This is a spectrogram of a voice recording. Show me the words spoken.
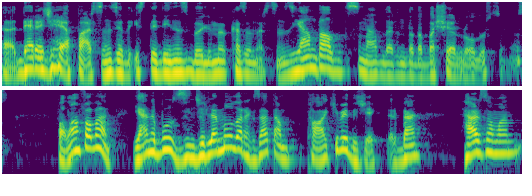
e, derece yaparsınız ya da istediğiniz bölümü kazanırsınız. Yan dal sınavlarında da başarılı olursunuz. Falan falan. Yani bu zincirleme olarak zaten takip edecektir. Ben her zaman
